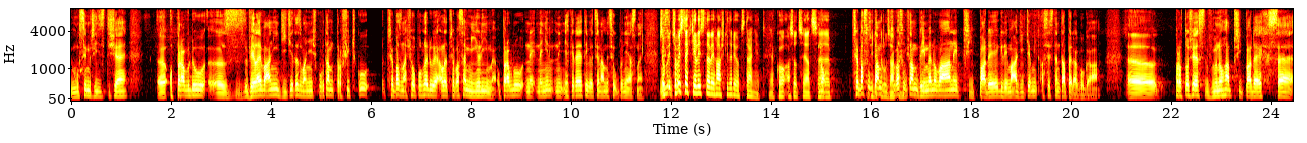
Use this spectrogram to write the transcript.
musím říct, že opravdu eh, vylévání dítěte s vaničkou tam trošičku třeba z našeho pohledu je, ale třeba se mílíme. Opravdu ne, není, některé ty věci nám jsou úplně jasné. co, by, co byste chtěli z té vyhlášky tedy odstranit jako asociace? No, třeba jsou, tam, třeba jsou tam vyjmenovány případy, kdy má dítě mít asistenta pedagoga, e, protože v mnoha případech se e,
